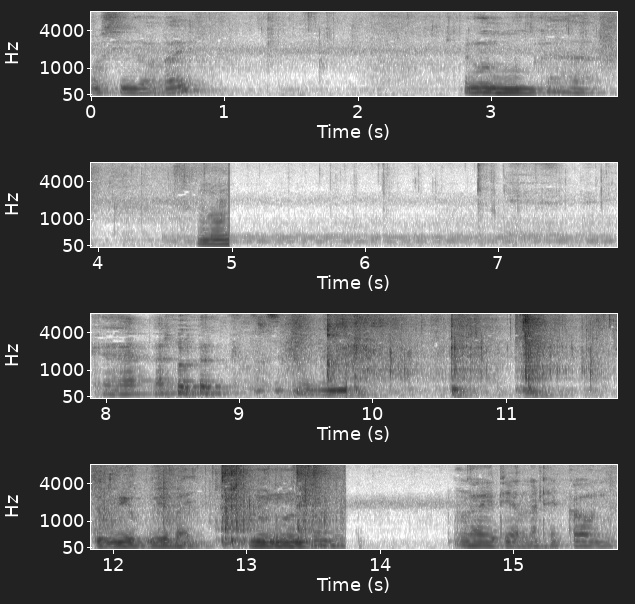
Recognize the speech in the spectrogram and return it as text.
है नुन नुन उयो उयो भाइ नुन नुन गाई तिहारलाई ठ्याक्क हुन्छ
